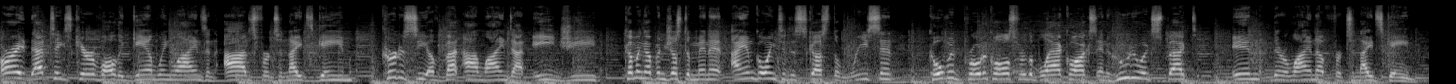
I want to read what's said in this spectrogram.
All right, that takes care of all the gambling lines and odds for tonight's game, courtesy of betonline.ag. Coming up in just a minute, I am going to discuss the recent COVID protocols for the Blackhawks and who to expect in their lineup for tonight's game.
